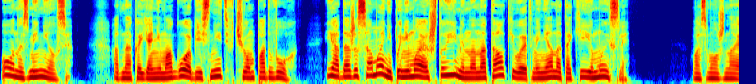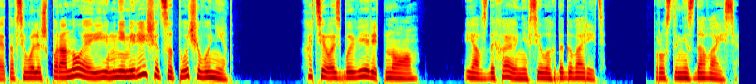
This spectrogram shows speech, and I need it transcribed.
Он изменился. Однако я не могу объяснить, в чем подвох. Я даже сама не понимаю, что именно наталкивает меня на такие мысли. Возможно, это всего лишь паранойя, и мне мерещится то, чего нет. Хотелось бы верить, но... Я вздыхаю, не в силах договорить. Просто не сдавайся.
